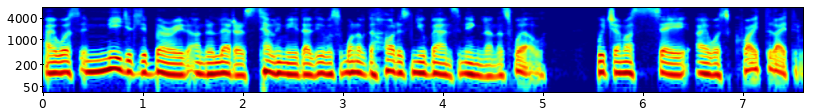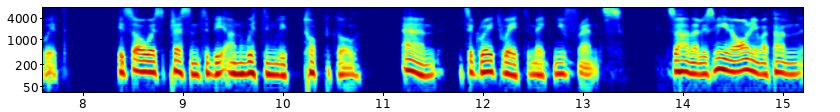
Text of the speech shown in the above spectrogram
I was immediately buried under letters telling me that it was one of the hottest new bands in England as well, which I must say I was quite delighted with. It's always pleasant to be unwittingly topical and it's a great way to make new friends. Så han hade liksom ingen aning om att han...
